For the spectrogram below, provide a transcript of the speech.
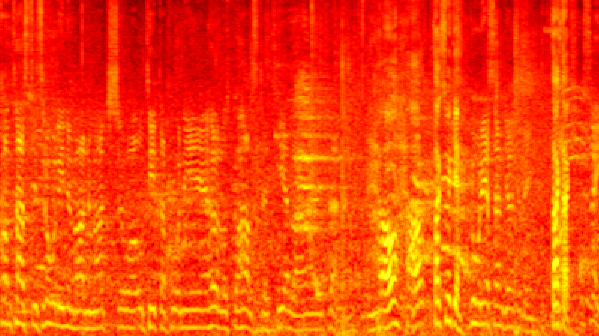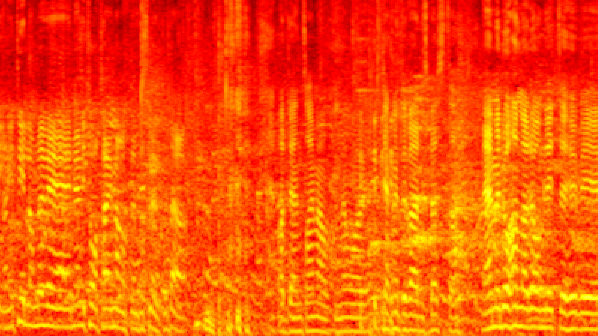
Fantastiskt rolig innebandymatch och, och titta på. Ni höll oss på halstret hela kvällen. Ja, ja tack så mycket. God resa hem till Jönköping. Tack, tack. Vad säger ni till dem när, det, när vi tar timeouten på slutet där? Ja, den timeouten den var kanske inte världens bästa. Nej, men då handlade det om lite hur vi,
